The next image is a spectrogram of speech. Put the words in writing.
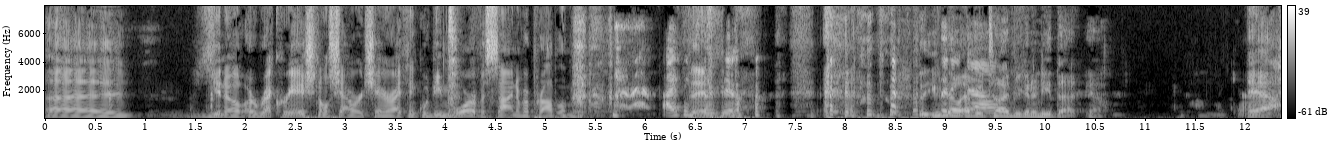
uh, you know, a recreational shower chair. I think would be more of a sign of a problem. I think so too. but you know, Sitting every down. time you're going to need that. Yeah. Yeah,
